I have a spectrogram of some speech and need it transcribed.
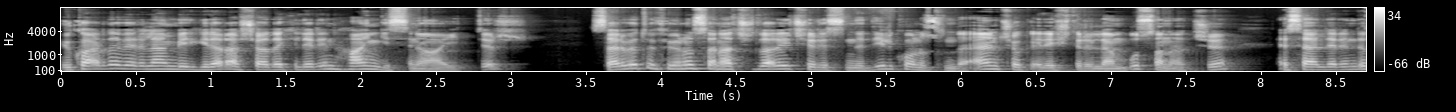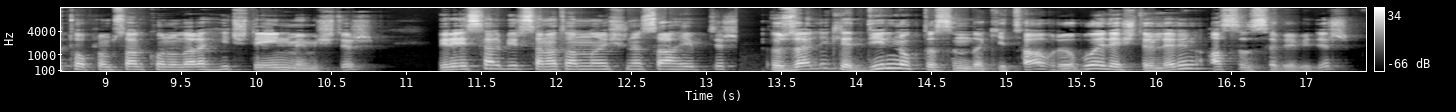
Yukarıda verilen bilgiler aşağıdakilerin hangisine aittir? Servet Üfü'nün sanatçıları içerisinde dil konusunda en çok eleştirilen bu sanatçı eserlerinde toplumsal konulara hiç değinmemiştir. Bireysel bir sanat anlayışına sahiptir. Özellikle dil noktasındaki tavrı bu eleştirilerin asıl sebebidir.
